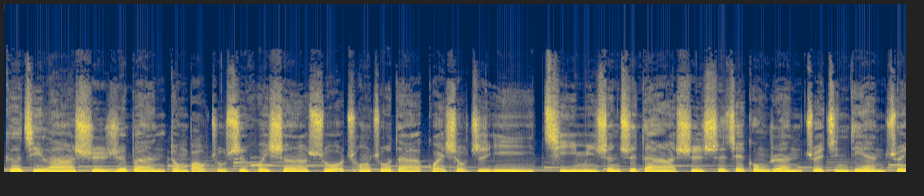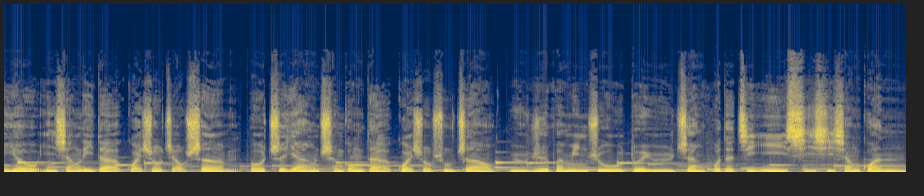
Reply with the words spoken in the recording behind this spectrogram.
哥吉拉是日本东宝株式会社所创作的怪兽之一，其名声之大，是世界公认最经典、最有影响力的怪兽角色。而这样成功的怪兽塑造，与日本民族对于战火的记忆息息相关。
